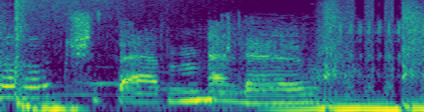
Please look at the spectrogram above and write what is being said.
Touch them. Hello.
